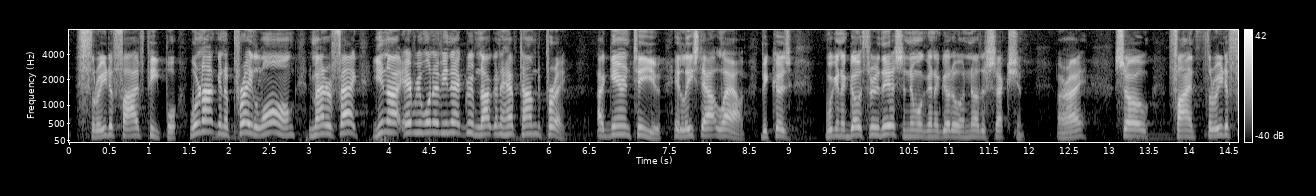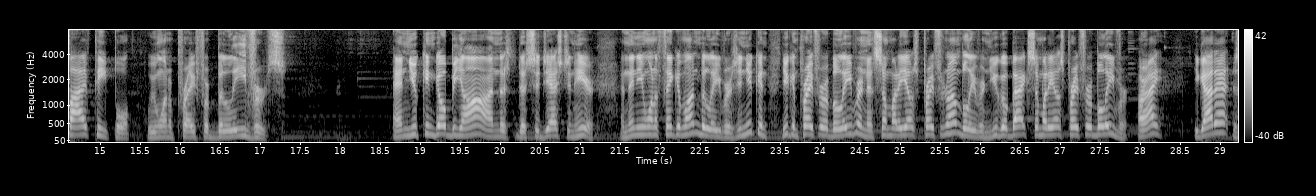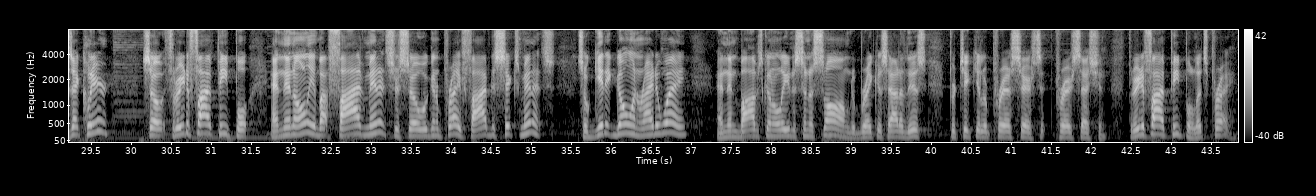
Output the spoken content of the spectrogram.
three to five people. We're not going to pray long. Matter of fact, you're not, every one of you in that group, not going to have time to pray. I guarantee you, at least out loud, because we're going to go through this and then we're going to go to another section. All right? So find three to five people. We want to pray for believers. And you can go beyond the, the, suggestion here. And then you want to think of unbelievers. And you can, you can pray for a believer and then somebody else pray for an unbeliever. And you go back, somebody else pray for a believer. All right? You got that? Is that clear? So three to five people, and then only about five minutes or so, we're going to pray, five to six minutes. So get it going right away. And then Bob's going to lead us in a song to break us out of this particular prayer, prayer session. Three to five people, let's pray.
